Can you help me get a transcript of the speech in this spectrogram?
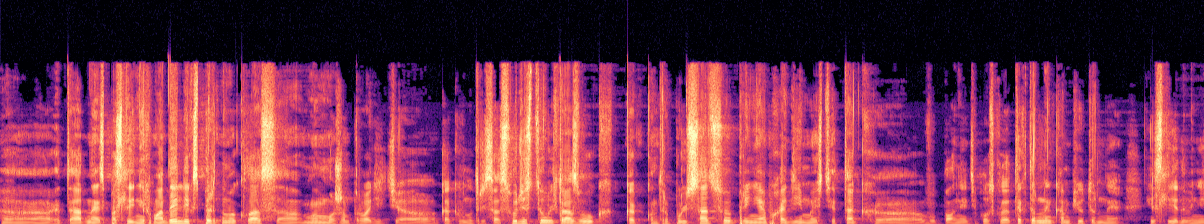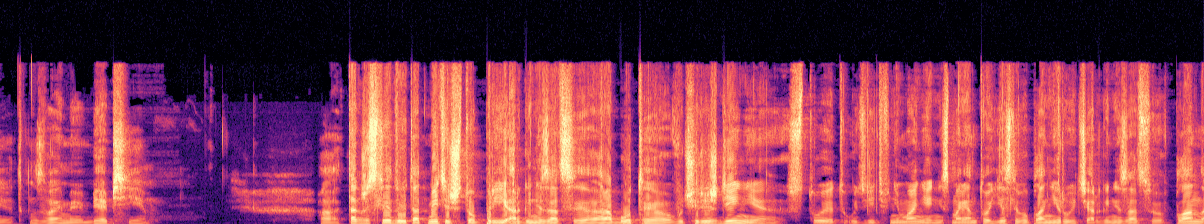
Э, это одна из последних моделей экспертного класса. Мы можем проводить э, как внутрисосудистый ультразвук, как контрапульсацию при необходимости, так э, выполнять и плоскодетекторные компьютерные исследования, так называемые биопсии. Также следует отметить, что при организации работы в учреждении стоит уделить внимание, несмотря на то, если вы планируете организацию в план,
